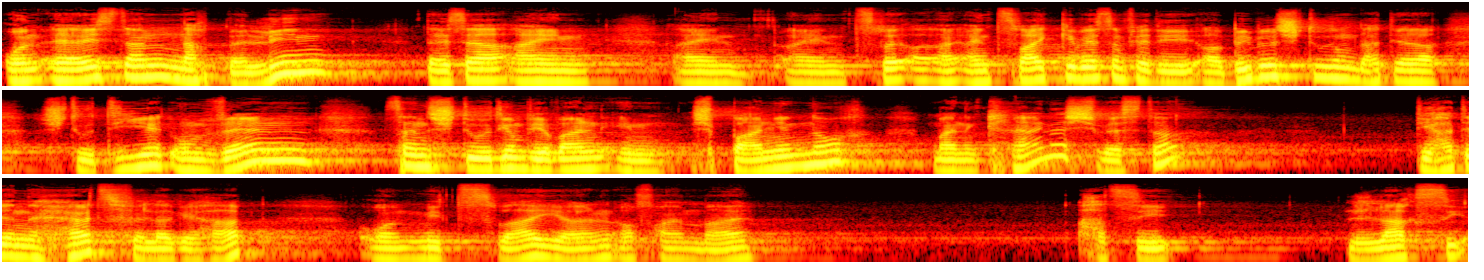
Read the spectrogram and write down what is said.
Und er ist dann nach Berlin, da ist er ein ein, ein, ein Zweig gewesen für die äh, Bibelstudium, da hat er studiert. Und während seines Studiums, wir waren in Spanien noch, meine kleine Schwester, die hatte einen Herzfehler gehabt und mit zwei Jahren auf einmal hat sie, lag sie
